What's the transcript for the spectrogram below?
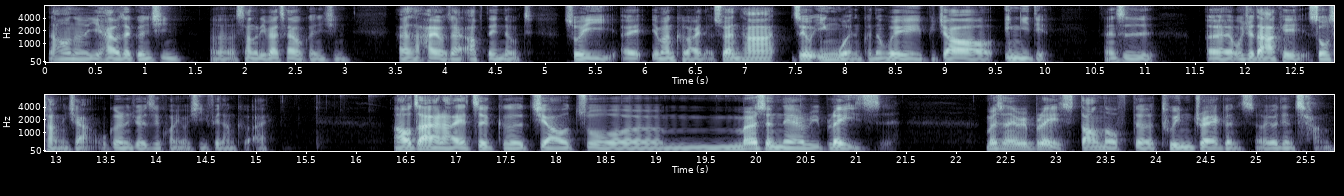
然后呢，也还有在更新，呃，上个礼拜才有更新，还它还有在 Update Note。所以，哎、也蛮可爱的。虽然它只有英文，可能会比较硬一点，但是，呃，我觉得大家可以收藏一下。我个人觉得这款游戏非常可爱。然后再来这个叫做《Mercenary Blaze》，《Mercenary Blaze: Dawn of the Twin Dragons》有点长。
